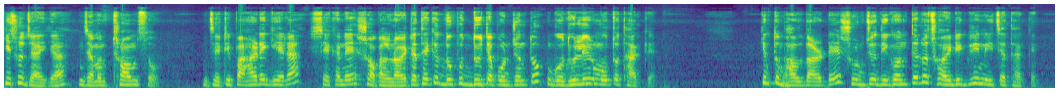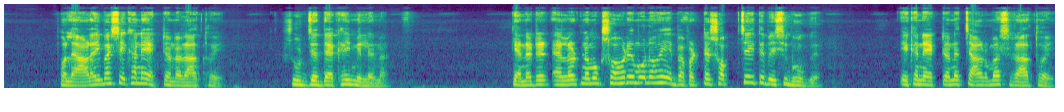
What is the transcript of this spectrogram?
কিছু জায়গা যেমন থ্রমসো যেটি পাহাড়ে ঘেরা, সেখানে সকাল নয়টা থেকে দুপুর দুইটা পর্যন্ত গোধূলির মতো থাকে। কিন্তু ভালবার্ডে সূর্য দিগন্তেরও ছয় ডিগ্রি নিচে থাকে। ফলে আড়াই মাস এখানে একটানা রাত হয়। সূর্যের দেখাই মেলে না। ক্যানাডার অ্যালার্ট নামক শহরে মনে হয় এই ব্যাপারটা সবচাইতে বেশি ভোগে। এখানে একটানা চার মাস রাত হয়।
